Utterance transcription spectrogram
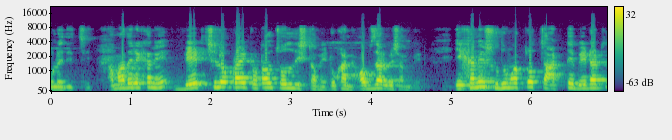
বলে দিচ্ছি। আমাদের এখানে বেড ছিল প্রায় টোটাল চল্লিশটা বেড ওখানে অবজারভেশন বেড এখানে শুধুমাত্র চারটে বেড আছে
